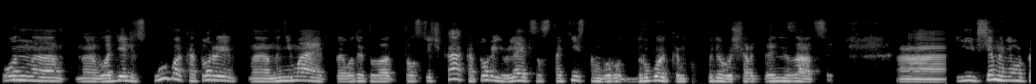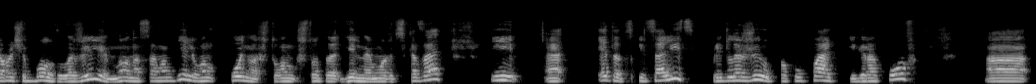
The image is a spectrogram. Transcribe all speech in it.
он э, владелец клуба, который э, нанимает вот этого толстячка, который является статистом в другой конкурирующей организации. Э, и все на него, короче, болт ложили, но на самом деле он понял, что он что-то дельное может сказать, и этот специалист предложил покупать игроков а,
